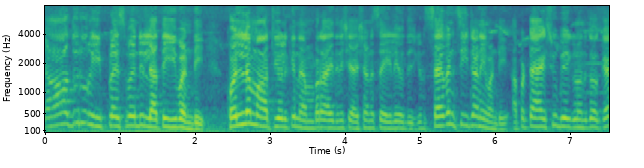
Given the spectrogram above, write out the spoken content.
യാതൊരു റീപ്ലേസ്മെന്റ് ഇല്ലാത്ത ഈ വണ്ടി. കൊല്ലം മാറ്റിയോൾക്ക് നമ്പർ ആയതിനു ശേഷമാണ് സെയിൽ ചെയ്ത് ഉദ്ദേശിക്കുന്നത്. സെവൻ ആണ് ഈ വണ്ടി. അപ്പോൾ ടാക്സി ഉപയോഗിക്കുന്നവർക്കൊക്കെ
